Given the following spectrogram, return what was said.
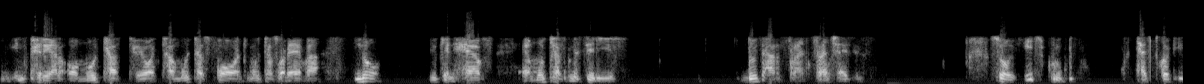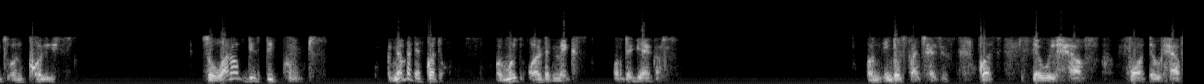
Imperial or Motus Toyota, Motus Ford, Motus whatever. You know, you can have a Motus Mercedes. Those are fran- franchises. So each group has got its own policy. So one of these big groups, remember they've got almost all the mix of the vehicles on, in those franchises because they will have Ford, they will have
